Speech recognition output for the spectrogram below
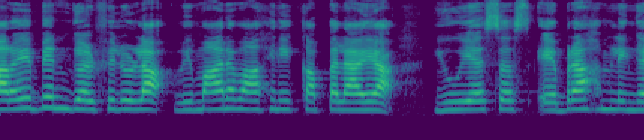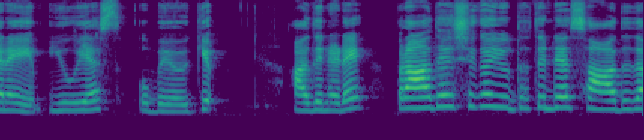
അറേബ്യൻ ഗൾഫിലുള്ള വിമാനവാഹിനി കപ്പലായ യു എസ് എസ് എബ്രാഹിം ലിങ്കനെയും യു എസ് ഉപയോഗിക്കും. അതിനിടെ പ്രാദേശിക യുദ്ധത്തിന്റെ സാധ്യത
